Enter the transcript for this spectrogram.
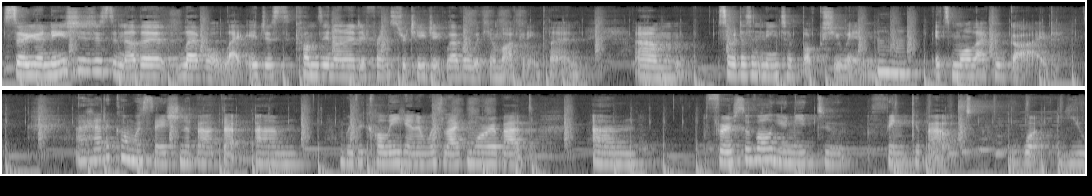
So your niche is just another level, like it just comes in on a different strategic level with your marketing plan. Um, so it doesn't need to box you in. Mm-hmm. It's more like a guide. I had a conversation about that um, with a colleague, and it was like more about um, first of all, you need to think about what you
